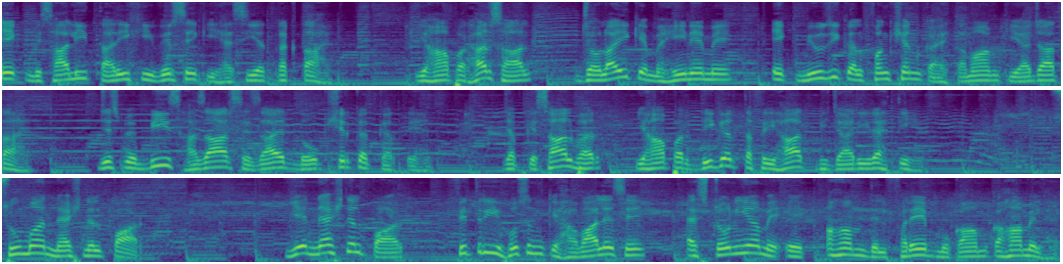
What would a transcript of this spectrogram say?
एक मिसाली तारीखी विरसे की हैसियत रखता है। यहाँ पर हर साल जुलाई के महीने में एक म्यूज़िकल फ़ंक्शन का अहतमाम किया जाता है, जिसमें बीस हज़ार से जायद लोग शिरकत करते हैं। जबकि साल भर यहाँ पर दीगर तफरीहत भी जारी रहती हैं। सूमा नेशनल पार्क। ये नेशनल पार्क फितरी हुसन के हवाले से एस्टोनिया में एक अहम दिलफरेब मुकाम का हामिल है।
